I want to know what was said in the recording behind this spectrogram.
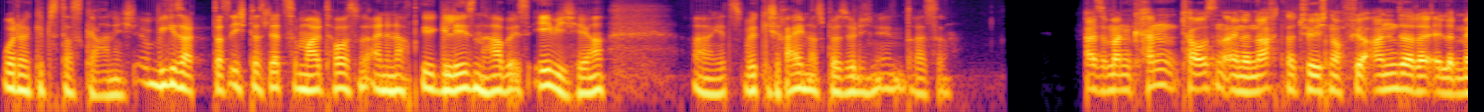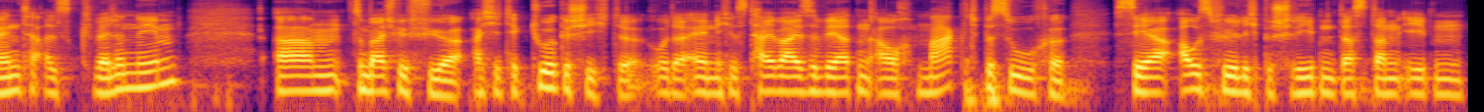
oder gibt es das gar nicht? Wie gesagt, dass ich das letzte Mal Tausend und eine Nacht gelesen habe, ist ewig her. Äh, jetzt wirklich rein aus persönlichem Interesse. Also man kann Tausend eine Nacht natürlich noch für andere Elemente als Quelle nehmen ähm, zum Beispiel für Architekturgeschichte oder ähnliches. Teilweise werden auch Marktbesuche sehr ausführlich beschrieben, dass dann eben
